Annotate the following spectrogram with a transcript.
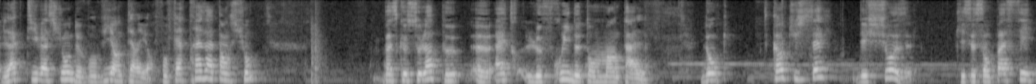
L'activation de vos vies antérieures. Il faut faire très attention parce que cela peut euh, être le fruit de ton mental. Donc, quand tu sais des choses qui se sont passées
